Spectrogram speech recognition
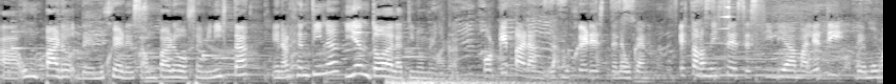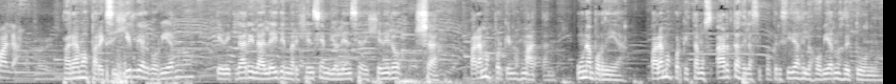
a un paro de mujeres, a un paro feminista en Argentina y en toda Latinoamérica. ¿Por qué paran las mujeres de Neuquén? Esto nos dice Cecilia Maletti de Mumala. Paramos para exigirle al gobierno que declare la ley de emergencia en violencia de género ya. Paramos porque nos matan, una por día. Paramos porque estamos hartas de las hipocresías de los gobiernos de turno.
